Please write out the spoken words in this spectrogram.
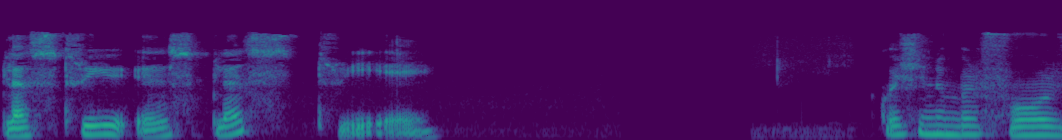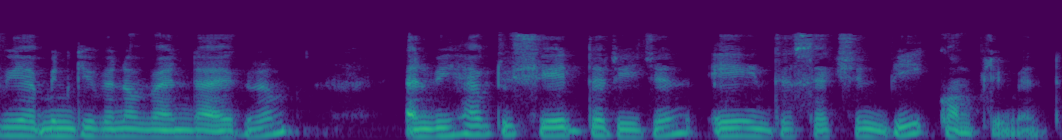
plus 3 is plus 3a. Question number 4, we have been given a Venn diagram and we have to shade the region A intersection B complement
